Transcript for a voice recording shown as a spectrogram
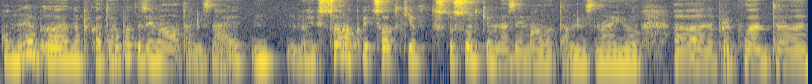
у мене, е, наприклад, робота займала там, не знаю, 40%, стосунки мене займало там, не знаю, е, наприклад, е,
